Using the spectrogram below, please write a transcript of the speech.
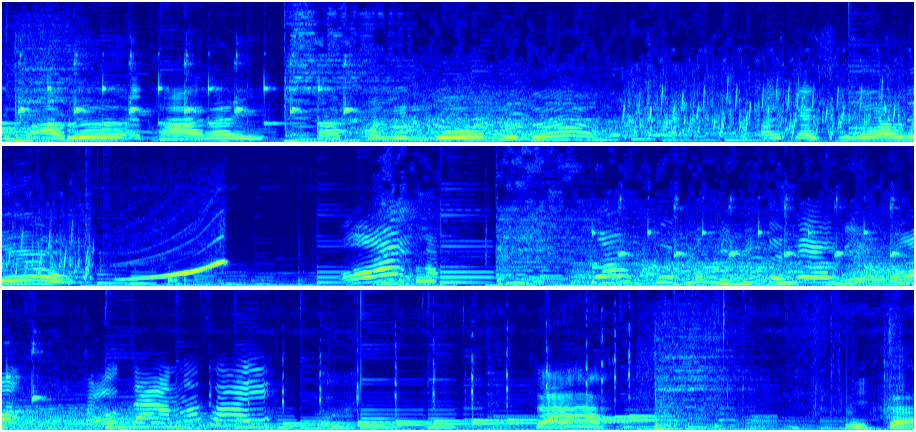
องฟาวเด้อไอ้ขาได้ตามไปโดนโดนๆเด้อไอ้ไก่สิแล้วแล้วโอ๊ยจ้องคืดมันหนีมีแต่แนวเดียวเนาะไปเอาจานมาใส่จ้านี่จ้า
